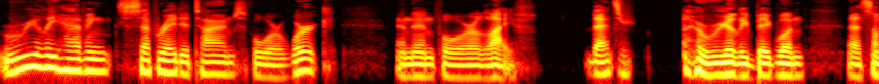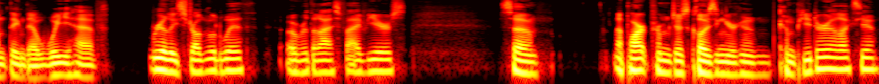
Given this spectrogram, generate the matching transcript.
Really having separated times for work and then for life. That's a really big one. That's something that we have really struggled with over the last five years. So, apart from just closing your com- computer, Alexia,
